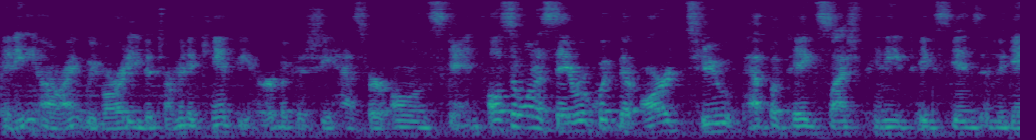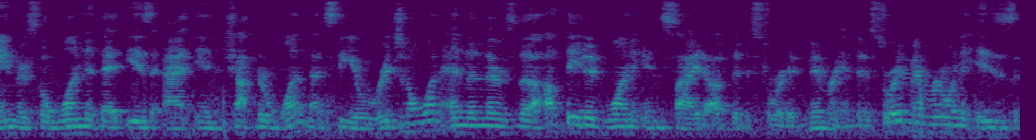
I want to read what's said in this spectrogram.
Penny, all right, we've already determined it can't be her because she has her own skin. Also want to say real quick, there are two Peppa Pig slash Penny Pig skins in the game. There's the one that is at in chapter one, that's the original one, and then there's the updated one inside of the distorted memory. And the distorted memory one is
